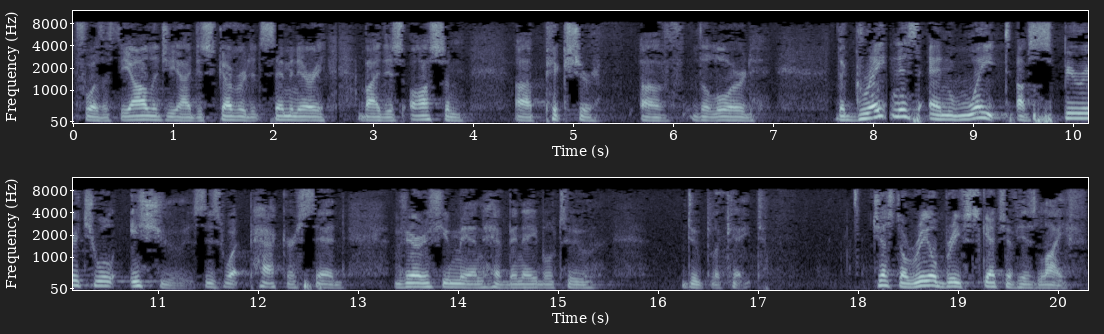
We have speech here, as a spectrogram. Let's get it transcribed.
for the theology I discovered at seminary by this awesome uh, picture of the Lord. The greatness and weight of spiritual issues is what Packer said very few men have been able to duplicate. Just a real brief sketch of his life.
